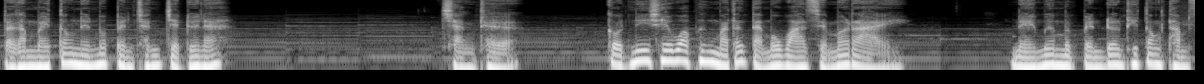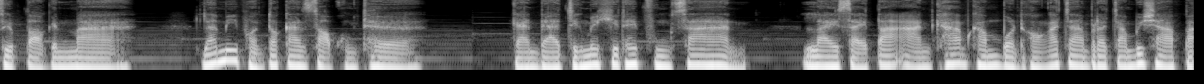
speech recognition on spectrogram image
แต่ทำไมต้องเน้นว่าเป็นชั้นเจ็ดด้วยนะ ช่างเถอะกฎนี้ใช่ว่าเพิ่งมาตั้งแต่เมื่อวานเสียเมื่อไหร่ ในเมื่อมันเป็นเรื่องที่ต้องทำสืบต่อกันมา และมีผลต่อการสอบของเธอ การดาจึงไม่คิดให้ฟุ้งซ่านไล่สายตาอ่านข้ามคำบ่นของอาจารย์ประจำวิชาไป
